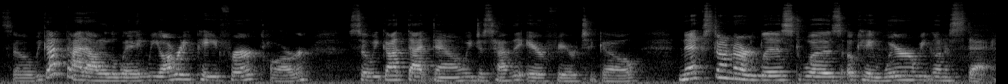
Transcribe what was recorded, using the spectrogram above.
So we got that out of the way. We already paid for our car, so we got that down. We just have the airfare to go. Next on our list was okay, where are we going to stay?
